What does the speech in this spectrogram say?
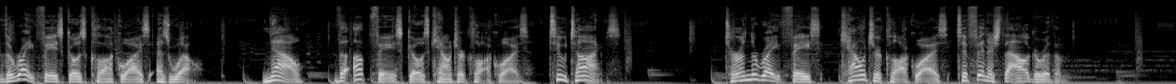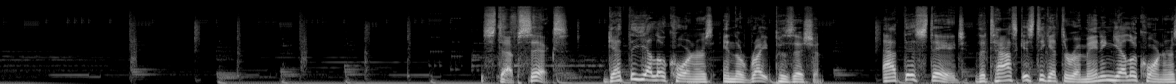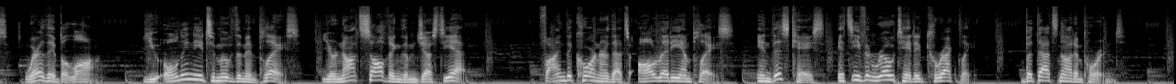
The right face goes clockwise as well. Now, the up face goes counterclockwise two times. Turn the right face counterclockwise to finish the algorithm. Step 6. Get the yellow corners in the right position. At this stage, the task is to get the remaining yellow corners where they belong. You only need to move them in place. You're not solving them just yet. Find the corner that's already in place. In this case, it's even rotated correctly. But that's not important.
